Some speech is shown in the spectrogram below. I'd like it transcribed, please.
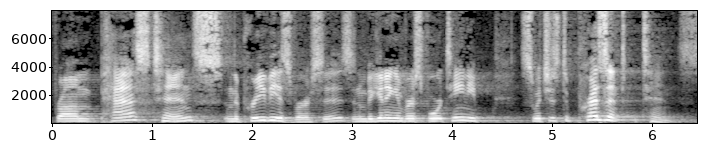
from past tense in the previous verses, and beginning in verse 14, he switches to present tense.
